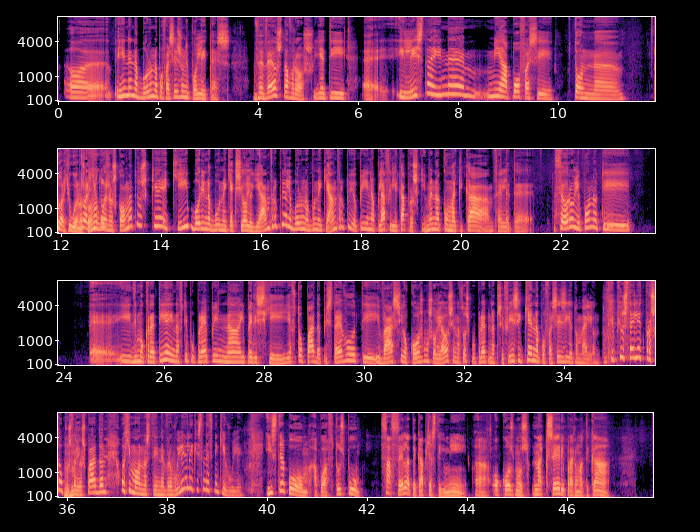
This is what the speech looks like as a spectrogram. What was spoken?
είναι να μπορούν να αποφασίζουν οι πολίτες. Βεβαίως σταυρός, γιατί ε, η λίστα είναι μία απόφαση των, ε, του αρχηγού ενός, του αρχηγού ενός κόμματος και εκεί μπορεί να μπουν και αξιόλογοι άνθρωποι αλλά μπορούν να μπουν και άνθρωποι οι οποίοι είναι απλά φιλικά προσκύμενα, κομματικά αν θέλετε. Θεωρώ λοιπόν ότι ε, η δημοκρατία είναι αυτή που πρέπει να υπερισχύει. Γι' αυτό πάντα πιστεύω ότι η βάση, ο κόσμος, ο λαός είναι αυτός που πρέπει να ψηφίζει και να αποφασίζει για το μέλλον του. Και ποιου θέλει εκπροσώπους mm-hmm. τέλος πάντων, όχι μόνο στην Ευρωβουλή αλλά και στην Εθνική Βουλή. Είστε από, από αυτούς που θα θέλατε κάποια στιγμή ο κόσμος να ξέρει πραγματικά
